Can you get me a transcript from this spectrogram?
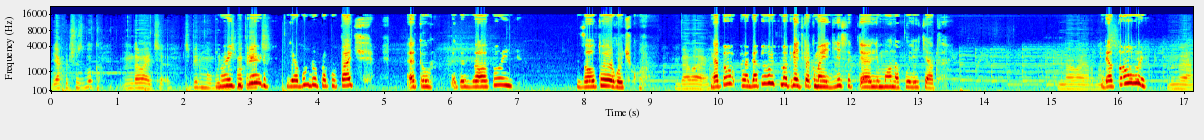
Я включу звук. М, Давайте. Теперь мы Ну будем и смотреть. я буду покупать эту, этот золотой, золотую ручку. Давай. Готов, готовы смотреть, как мои 10 э, лимонов улетят? Давай, Арман. Готовы? Да.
